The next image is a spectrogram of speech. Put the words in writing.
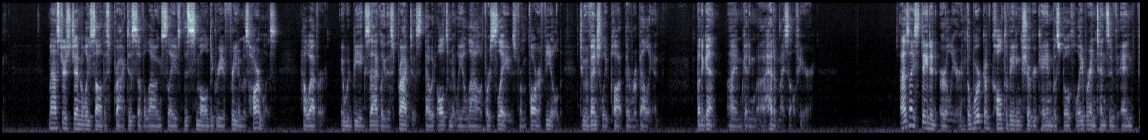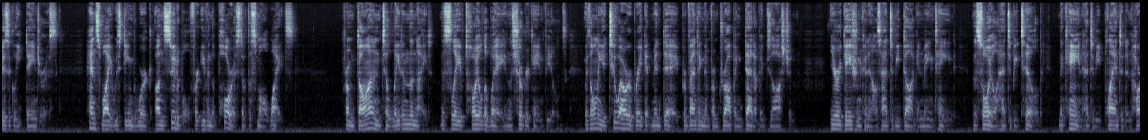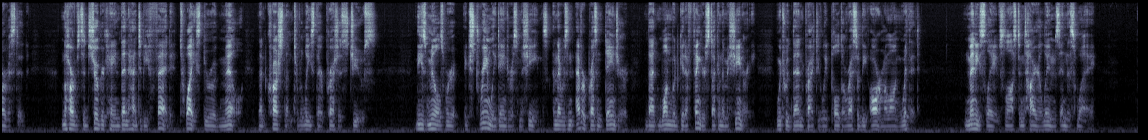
Masters generally saw this practice of allowing slaves this small degree of freedom as harmless. However, it would be exactly this practice that would ultimately allow for slaves from far afield to eventually plot their rebellion. But again, I am getting ahead of myself here. As I stated earlier, the work of cultivating sugarcane was both labor intensive and physically dangerous, hence why it was deemed work unsuitable for even the poorest of the small whites. From dawn until late in the night, the slave toiled away in the sugarcane fields, with only a two hour break at midday preventing them from dropping dead of exhaustion. Irrigation canals had to be dug and maintained, the soil had to be tilled, the cane had to be planted and harvested. The harvested sugarcane then had to be fed twice through a mill that crushed them to release their precious juice. These mills were extremely dangerous machines, and there was an ever present danger that one would get a finger stuck in the machinery, which would then practically pull the rest of the arm along with it. Many slaves lost entire limbs in this way.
